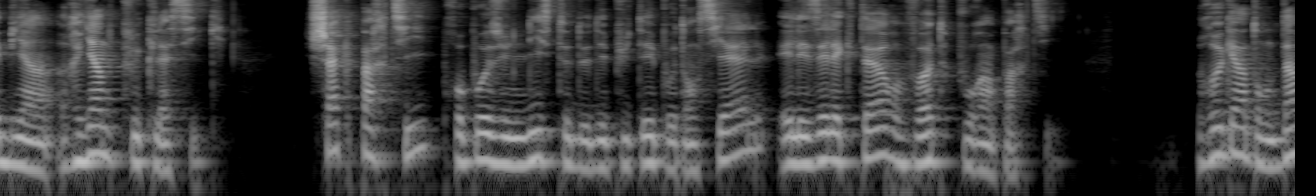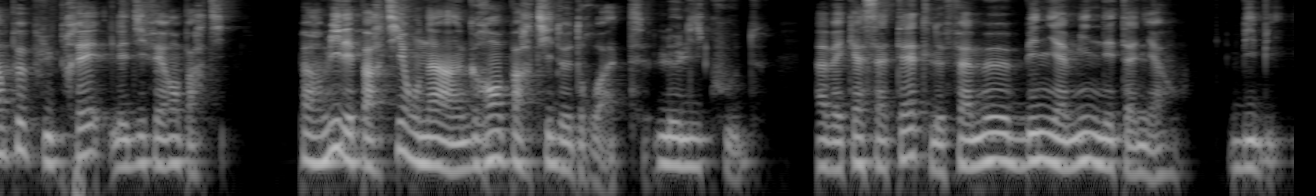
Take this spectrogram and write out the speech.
Eh bien, rien de plus classique. Chaque parti propose une liste de députés potentiels et les électeurs votent pour un parti. Regardons d'un peu plus près les différents partis. Parmi les partis, on a un grand parti de droite, le Likoud avec à sa tête le fameux Benjamin Netanyahu, Bibi.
